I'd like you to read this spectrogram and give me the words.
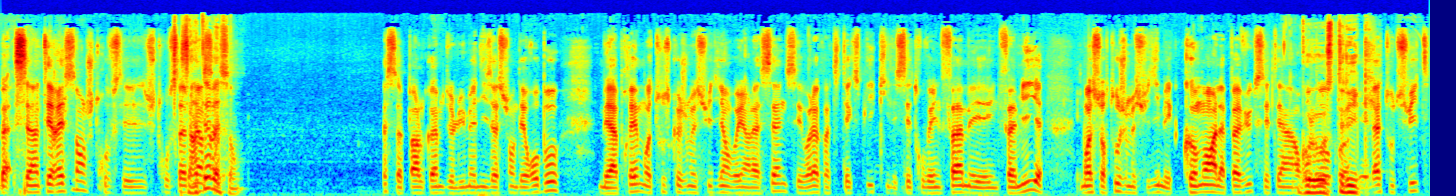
bah, c'est intéressant, je trouve. C'est, je trouve ça c'est intéressant Ça, ça parle quand même de l'humanisation des robots. Mais après, moi, tout ce que je me suis dit en voyant la scène, c'est voilà, quand il t'explique qu'il s'est trouvé une femme et une famille. Moi, surtout, je me suis dit, mais comment elle a pas vu que c'était un robot. Et là, tout de suite,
